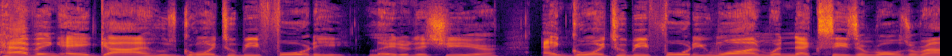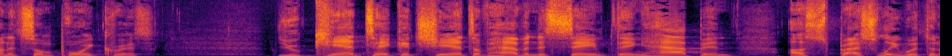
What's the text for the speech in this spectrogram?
having a guy who's going to be 40 later this year and going to be 41 when next season rolls around at some point, Chris, you can't take a chance of having the same thing happen, especially with an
